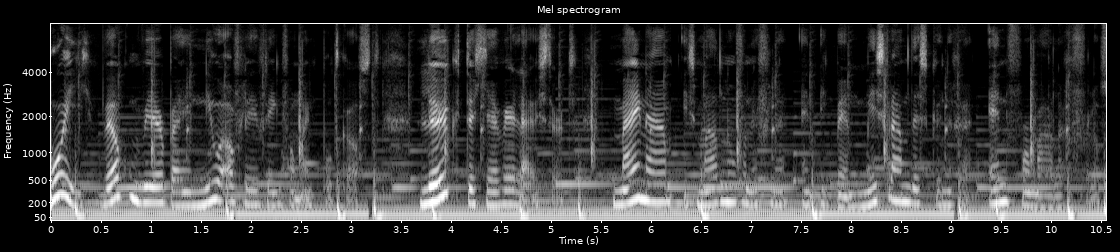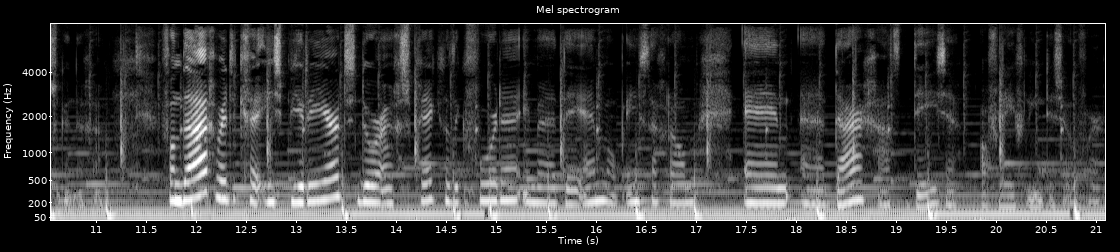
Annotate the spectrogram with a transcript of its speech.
Hoi, welkom weer bij een nieuwe aflevering van mijn podcast. Leuk dat je weer luistert. Mijn naam is Madelon van Uffelen en ik ben miskraamdeskundige en voormalig verloskundige. Vandaag werd ik geïnspireerd door een gesprek dat ik voerde in mijn DM op Instagram. En uh, daar gaat deze aflevering dus over.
